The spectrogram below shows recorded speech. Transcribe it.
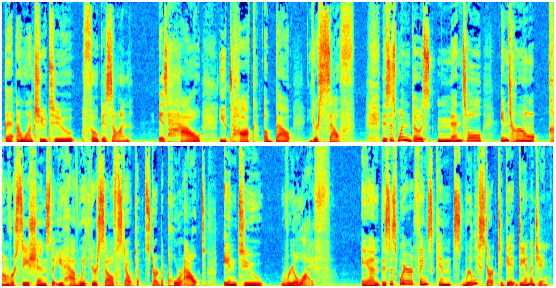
that I want you to focus on is how you talk about yourself. This is when those mental, internal conversations that you have with yourself start to, start to pour out into real life. And this is where things can really start to get damaging.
